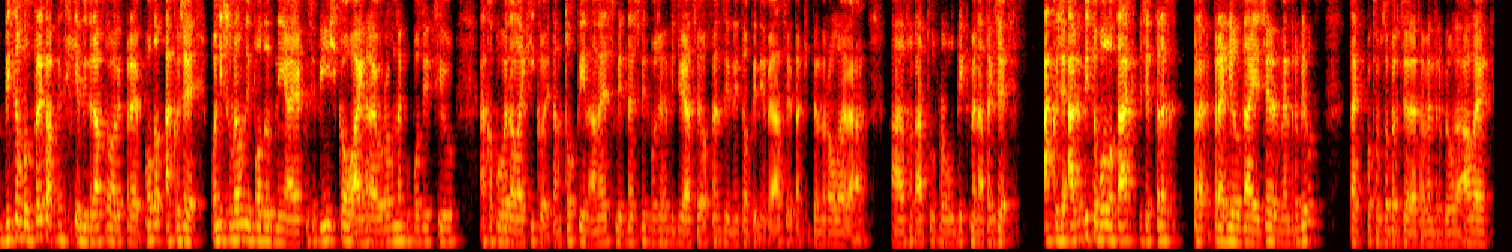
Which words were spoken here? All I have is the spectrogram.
by som bol prekvapený, keby draftovali pre podob... Akože oni sú veľmi podobní aj akože výškou, aj hrajú rovnakú pozíciu. Ako povedal aj Kiko, je tam Topin a Nesmith. Nesmith môže byť viacej ofenzívny, Topin je viacej taký ten roller a, a hrá tú rolu Bigmana. Takže akože ak by to bolo tak, že trh pre, pre Hilda je Jared Vanderbilt, tak potom zober Jareta Vanderbilta, ale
